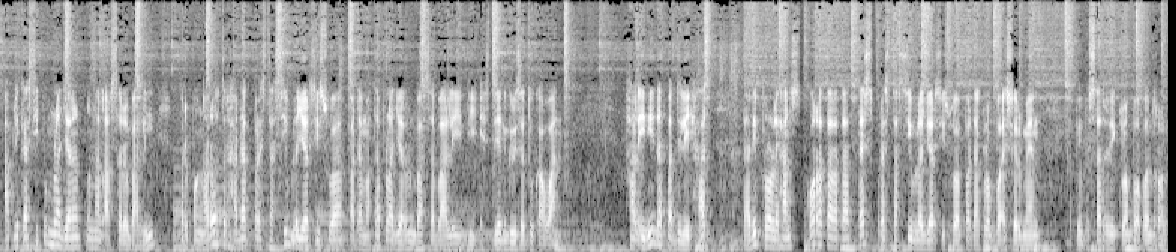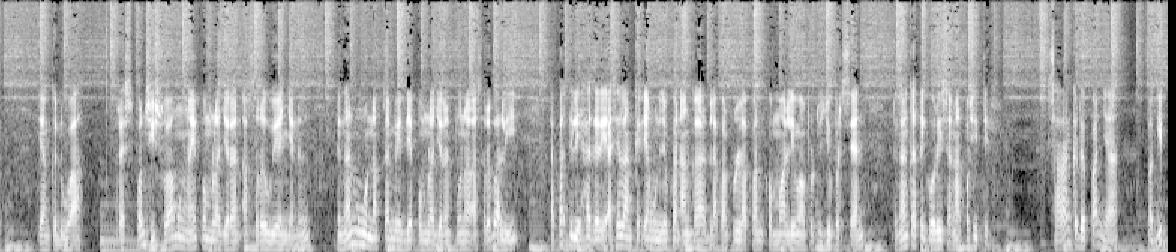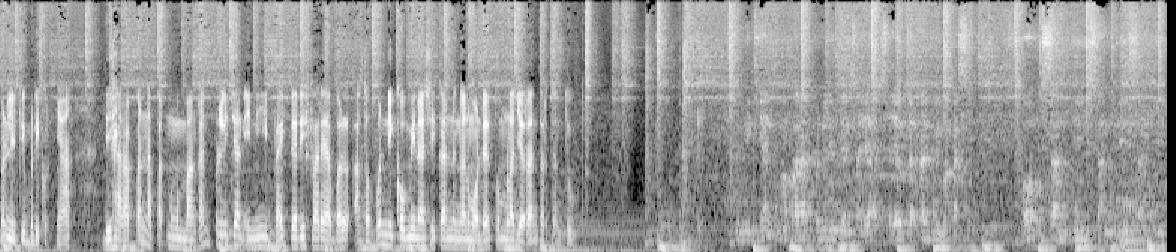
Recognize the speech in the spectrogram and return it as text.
Aplikasi pembelajaran pengenal aksara Bali berpengaruh terhadap prestasi belajar siswa pada mata pelajaran bahasa Bali di SD Negeri Satu Kawan. Hal ini dapat dilihat dari perolehan skor rata-rata tes prestasi belajar siswa pada kelompok eksperimen lebih besar dari kelompok kontrol. Yang kedua, respon siswa mengenai pembelajaran aksara Wianjana dengan menggunakan media pembelajaran pengenal aksara Bali dapat dilihat dari hasil angket yang menunjukkan angka 88,57% dengan kategori sangat positif. Saran ke depannya, bagi peneliti berikutnya, diharapkan dapat mengembangkan penelitian ini baik dari variabel ataupun dikombinasikan dengan model pembelajaran tertentu. Demikian pemaparan penelitian saya. Saya ucapkan terima kasih. Om Santi Santi Santi.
